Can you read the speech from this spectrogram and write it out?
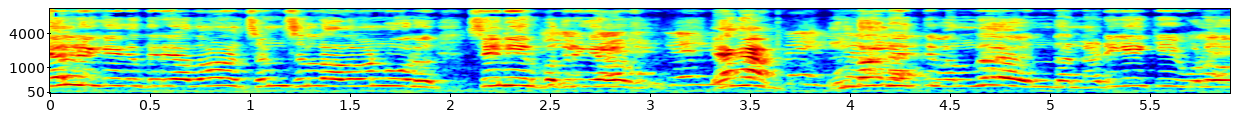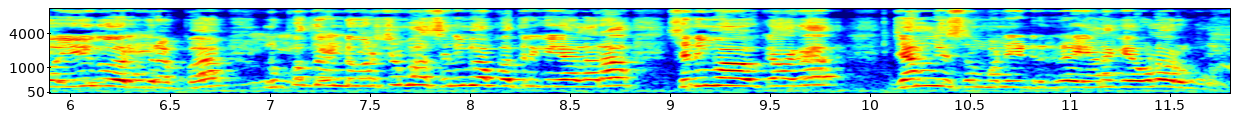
கேள்வி கேட்க தெரியாதவன் சென்ஸ் இல்லாதவன் ஒரு சீனியர் பத்திரிகையாளர். ஏங்க முந்தா நேத்து வந்து இந்த நடிகைக்கு இவ்வளவு ஈகோ இருக்கிறப்ப முப்பத்தி ரெண்டு வருஷமா சினிமா பத்திரிகையாளரா சினிமாவுக்காக ஜேர்னலிசம் பண்ணிட்டு இருக்கிற எனக்கு எவ்வளவு இருக்கும்?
